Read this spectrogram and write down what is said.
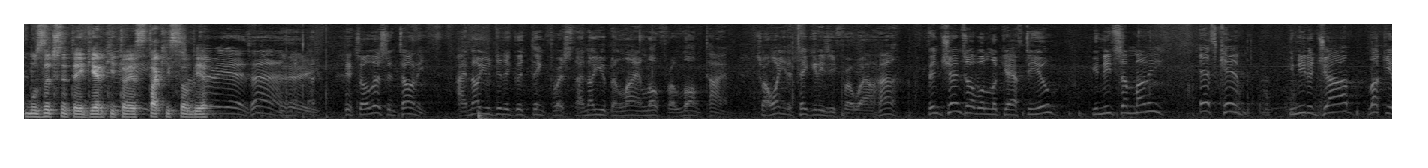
e, muzyczny tej gierki, to jest taki sobie. There he is, huh? So listen, Tony, I know you did a good thing for us, and I know you've been lying low for a long time. So I want you to take it easy for a while, huh? Vincenzo will look after you. You need some money? Ask him. You need a job? Lucky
